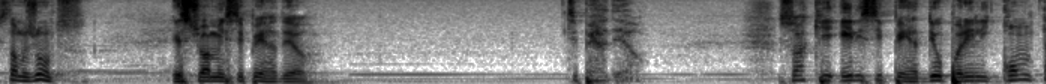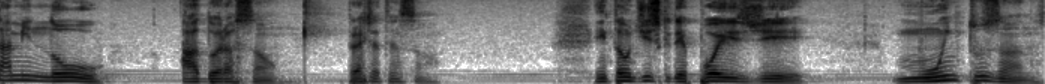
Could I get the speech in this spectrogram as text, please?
Estamos juntos? Esse homem se perdeu. Se perdeu. Só que ele se perdeu, porém ele contaminou a adoração. Preste atenção. Então diz que depois de muitos anos,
